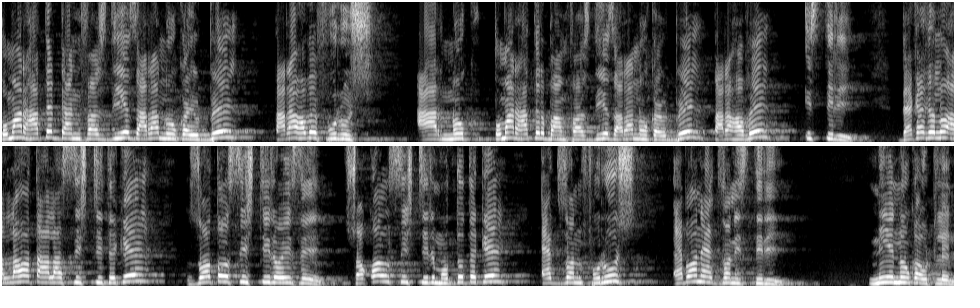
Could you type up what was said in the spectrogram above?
তোমার হাতের ডান ফাঁস দিয়ে যারা নৌকায় উঠবে, তারা হবে পুরুষ। আর নৌক, তোমার হাতের বাম ফাঁস দিয়ে যারা নৌকায় উঠবে, তারা হবে স্ত্রী। দেখা গেল আল্লাহ তালার সৃষ্টি থেকে যত সৃষ্টি রয়েছে, সকল সৃষ্টির মধ্য থেকে একজন পুরুষ এবং একজন স্ত্রী নিয়ে নৌকা উঠলেন।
